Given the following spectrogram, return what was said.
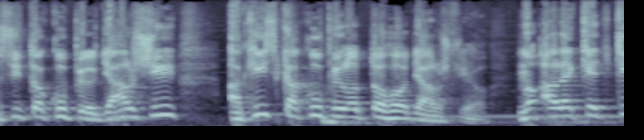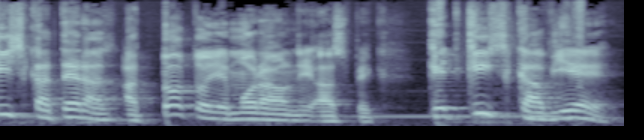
si to kúpil ďalší a Kiska kúpil od toho ďalšieho. No ale keď Kiska teraz, a toto je morálny aspekt, keď Kiska vie,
